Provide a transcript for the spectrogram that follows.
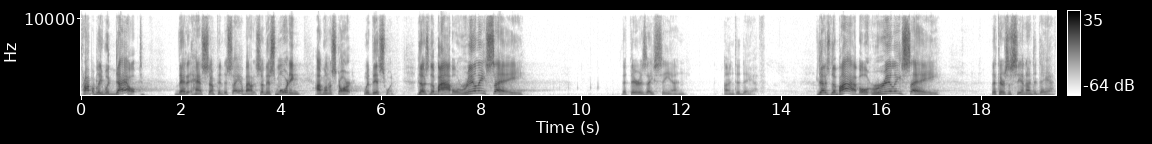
probably would doubt that it has something to say about it. So this morning, I'm going to start with this one. Does the Bible really say that there is a sin unto death? Does the Bible really say that there's a sin unto death?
